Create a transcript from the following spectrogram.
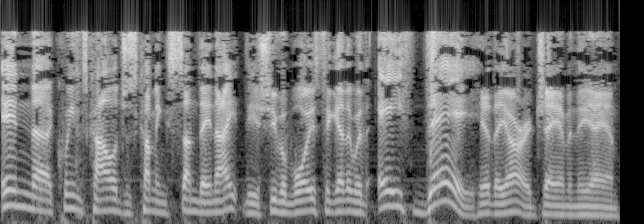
in uh, Queens College is coming Sunday night. The Yeshiva boys together with Eighth Day. Here they are at JM and the AM.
